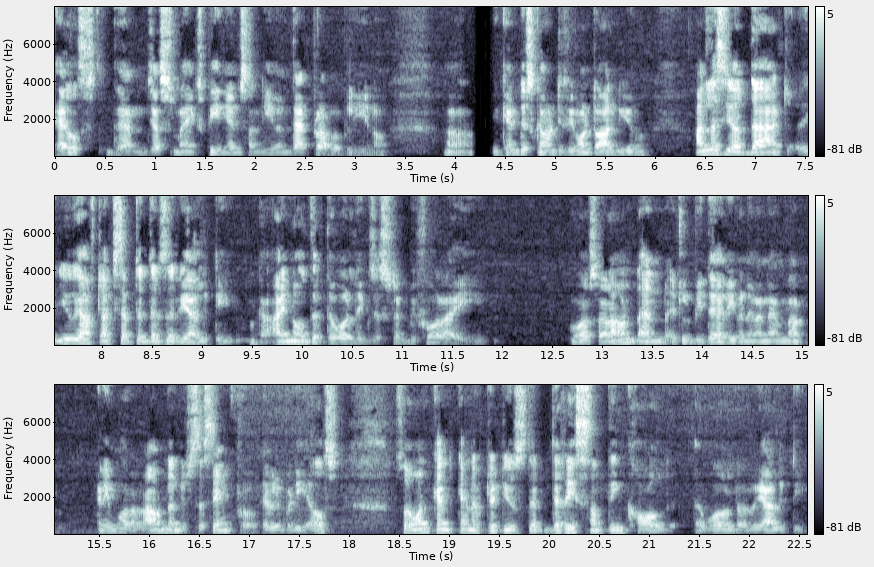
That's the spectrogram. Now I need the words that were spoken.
else than just my experience, and even that probably, you know, uh, you can discount if you want to argue. Unless you're that, you have to accept that there's a reality. I know that the world existed before I was around, and it'll be there even when I'm not anymore around, and it's the same for everybody else. So one can kind of deduce that there is something called a world or reality.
